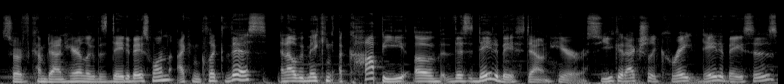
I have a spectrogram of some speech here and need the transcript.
sort of come down here and look at this database one, I can click this and I'll be making a copy of this database down here. So you could actually create databases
